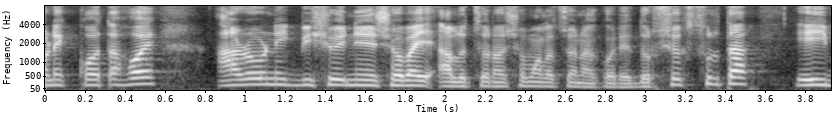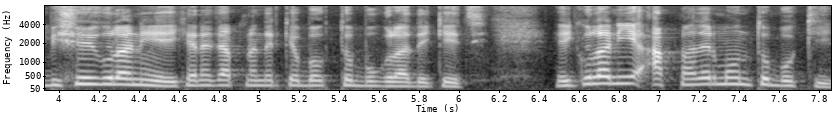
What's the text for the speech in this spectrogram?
অনেক কথা হয় আরও অনেক বিষয় নিয়ে সবাই আলোচনা সমালোচনা করে। দর্শক, শ্রোতা, এই বিষয়গুলো নিয়ে এখানে যে আপনাদেরকে বক্তব্যগুলো দেখিয়েছি এইগুলো নিয়ে আপনাদের মন্তব্য কী?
